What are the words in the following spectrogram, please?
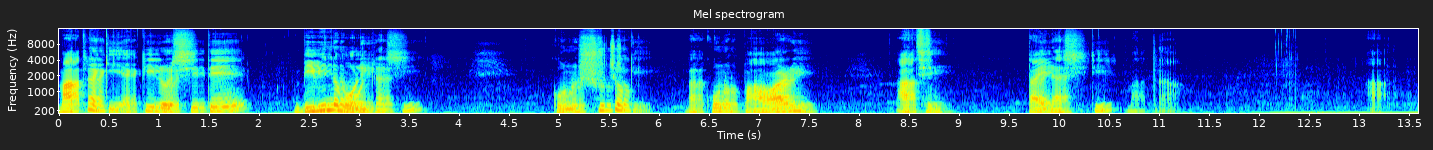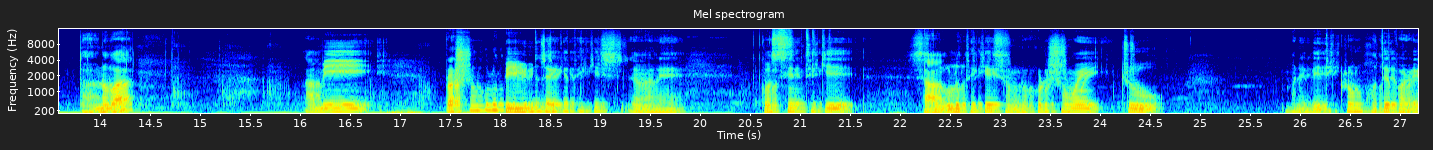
মাত্রা কি? একটি রশ্মিতে বিভিন্ন মৌলিক রাশি, কোনো সূচকে বা কোনো পাওয়ারে আছে, তাই রাশিটির মাত্রা। ধন্যবাদ। আমি প্রশ্নগুলো বিভিন্ন জায়গা থেকে মানে কোশ্চেন থেকে, সালগুলো থেকে সংগ্রহ করার সময় একটু মানে ব্যতিক্রম হতে পারে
